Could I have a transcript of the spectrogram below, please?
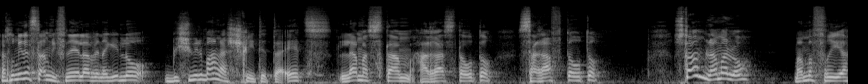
אנחנו מן הסתם נפנה אליו ונגיד לו, בשביל מה להשחית את העץ? למה סתם הרסת אותו? שרפת אותו? סתם, למה לא? מה מפריע?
